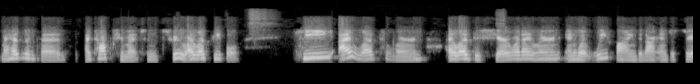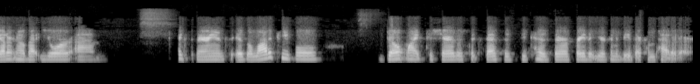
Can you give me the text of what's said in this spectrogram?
my husband says I talk too much, and it's true. I love people. He, I love to learn. I love to share what I learn, and what we find in our industry. I don't know about your um, experience. Is a lot of people don't like to share their successes because they're afraid that you're going to be their competitor.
